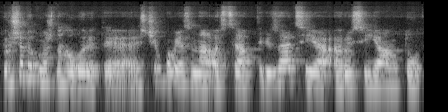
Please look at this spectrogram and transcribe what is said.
про що тут можна говорити? З чим пов'язана ось ця активізація росіян тут?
